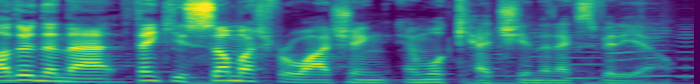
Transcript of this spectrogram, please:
Other than that, thank you so much for watching and we'll catch you in the next video.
